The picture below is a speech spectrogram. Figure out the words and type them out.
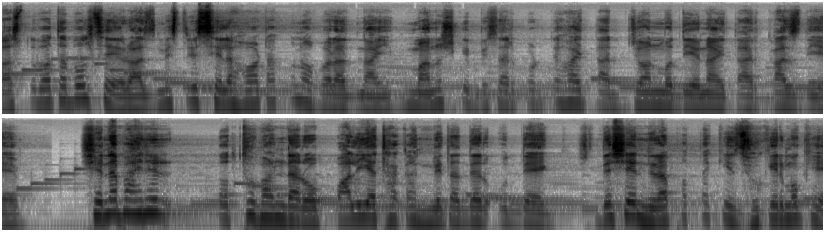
বাস্তবতা বলছে, রাজমিস্ত্রির ছেলে হওয়াটা কোনো অপরাধ নয়। মানুষকে বিচার করতে হয় তার জন্ম দিয়ে, নয় তার কাজ দিয়ে। সেনাবাহিনীর তথ্য ভাণ্ডার ও পালিয়ে থাকা নেতাদের উদ্বেগ। দেশের নিরাপত্তাকে ঝুঁকির মুখে?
